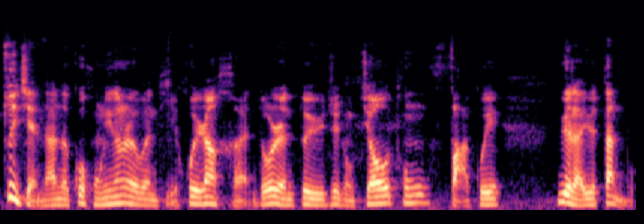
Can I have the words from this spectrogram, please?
最简单的过红绿灯的问题，会让很多人对于这种交通法规越来越淡薄。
